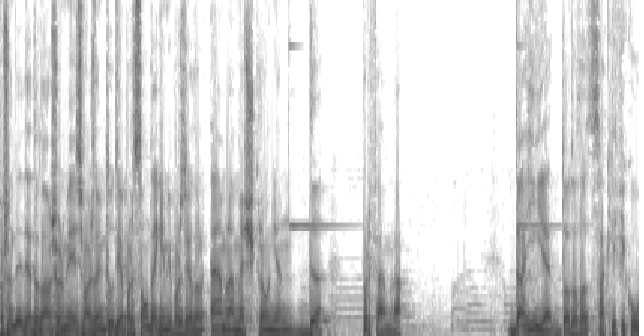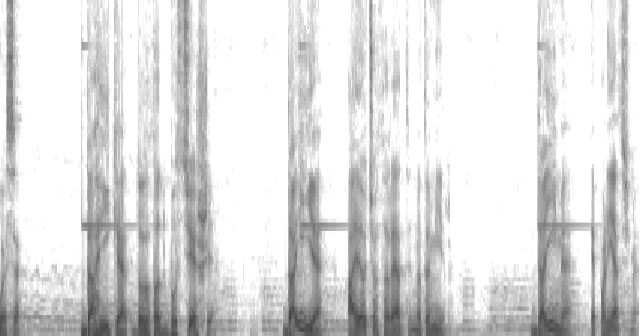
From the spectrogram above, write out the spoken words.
Përshëndetje të dashur miq, vazhdojmë tutje për sonte, kemi përzgjedhur emra me shkronjën D për femra. Dahije do të thotë sakrifikuese. Dahike do të thotë buzëqeshje. Daije, ajo që thërret në të mirë. Daime e përjetshme.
